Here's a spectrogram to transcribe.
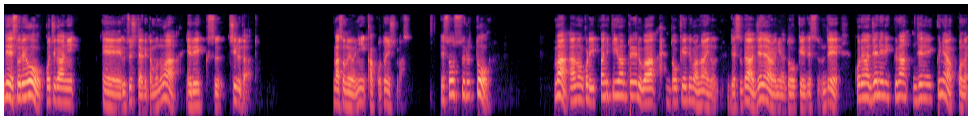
う。で、それをこっち側に、えー、移してあげたものは LX チルダーと。まあ、そのように書くことにします。で、そうすると、まあ、あの、これ一般に P1 と L は同型ではないのですが、 general には同型ですので、これはジェネリックな、ジェネリックにはこの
